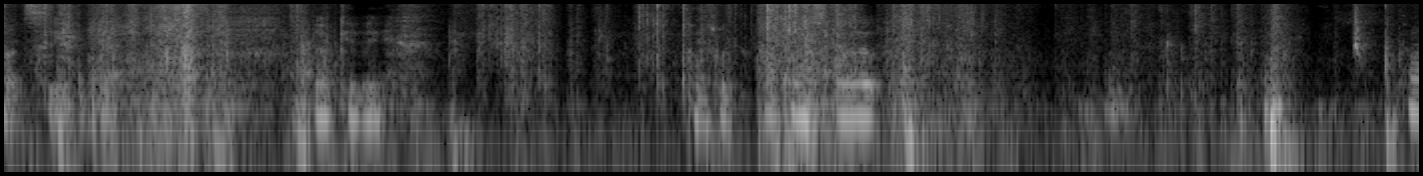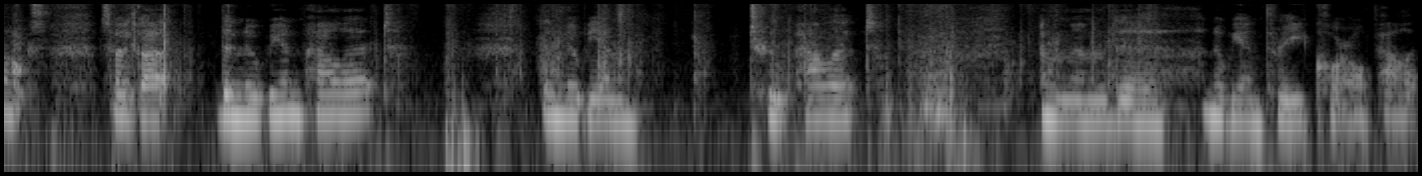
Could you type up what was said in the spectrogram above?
let's see. Okay. Comes with the packing slip. Box. So I got the Nubian palette, the Nubian 2 palette, and then the Nubian 3 coral palette.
